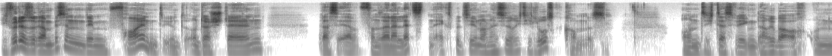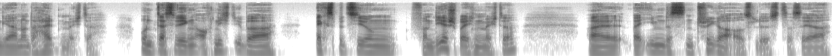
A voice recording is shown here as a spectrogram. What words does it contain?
Ich würde sogar ein bisschen dem Freund un- unterstellen, dass er von seiner letzten Ex-Beziehung noch nicht so richtig losgekommen ist und sich deswegen darüber auch ungern unterhalten möchte. Und deswegen auch nicht über Ex-Beziehungen von dir sprechen möchte, weil bei ihm das einen Trigger auslöst, dass er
